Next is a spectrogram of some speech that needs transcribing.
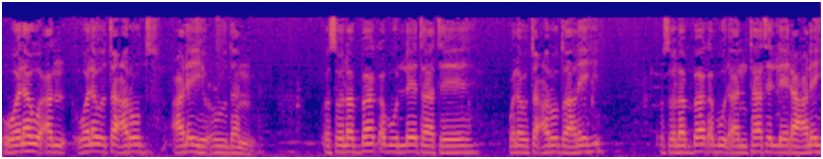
ولو أن ولو تعرض عليه عودا. وصلباك أبو الليتاتي ولو تعرض عليه وصلباك أبو الأنتات الليلة عليه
